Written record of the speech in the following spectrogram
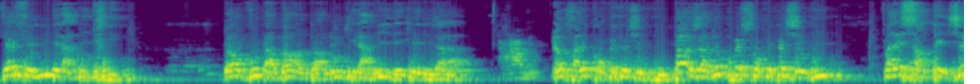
c'est celui de la Bible. Donc vous d'avez entendu qu'il arrive et qu'il est déjà là. Donc il fallait confesser Jésus. Pas aujourd'hui, vous pouvez confesser Jésus. Il fallait chanter. Je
